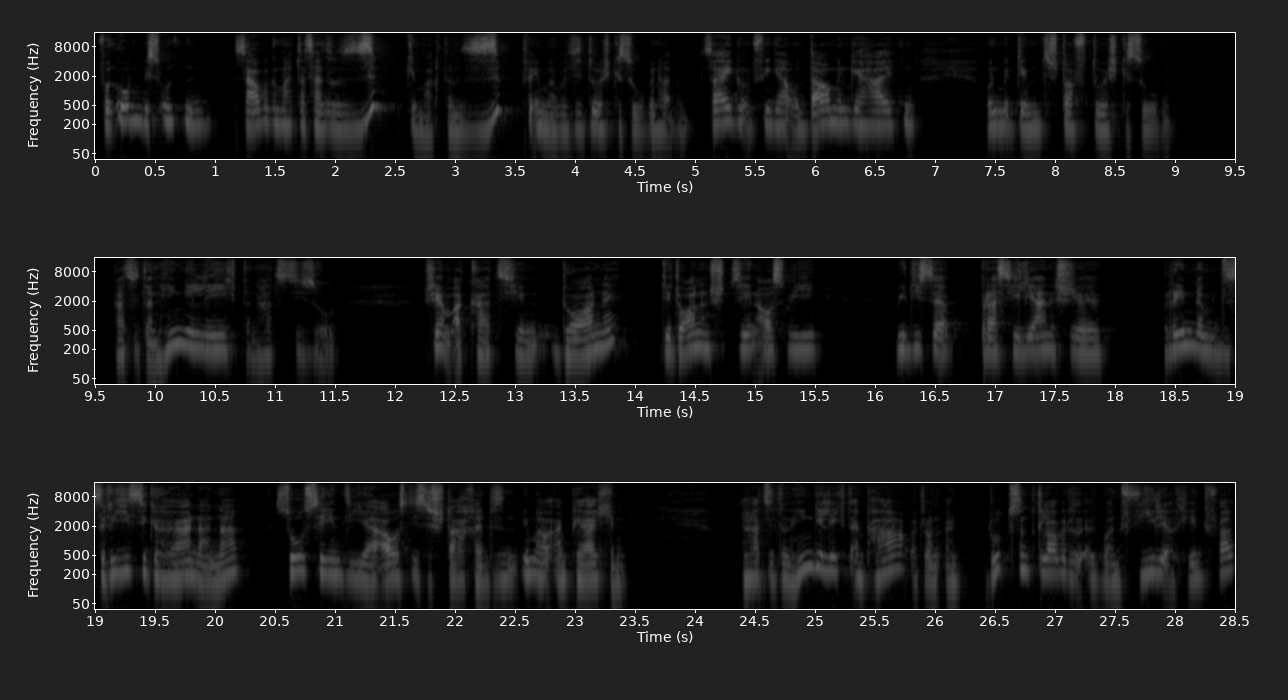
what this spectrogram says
von oben bis unten sauber gemacht. Das hat so zipp gemacht, und zipp immer, was sie durchgesogen hat. Mit Zeigefinger und Daumen gehalten und mit dem Stoff durchgesogen. Hat sie dann hingelegt, dann hat sie so Schirmakazien-Dorne. Die Dornen sehen aus wie, wie dieser brasilianische Rinder mit das riesige Hörner, ne? So sehen die ja aus, diese Stacheln. Das sind immer ein Pärchen. Er hat sie dann hingelegt, ein paar, also ein Dutzend, glaube ich, das waren viele auf jeden Fall.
